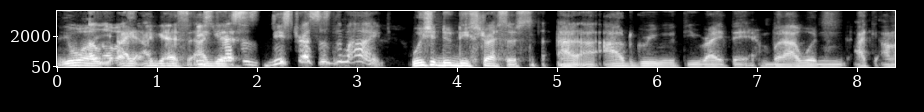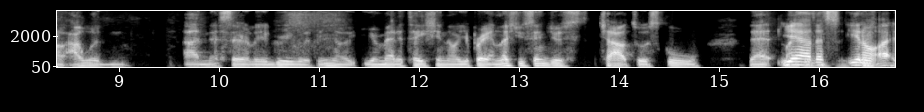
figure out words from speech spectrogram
Well, I, stuff. I guess I guess De-stresses, de-stresses the mind. We should do de-stressors. I, I I would agree with you right there, but I wouldn't. I I don't. I wouldn't. I necessarily agree with you know your meditation or your prayer unless you send your child to a school that. like, Yeah, that's- you know, I-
